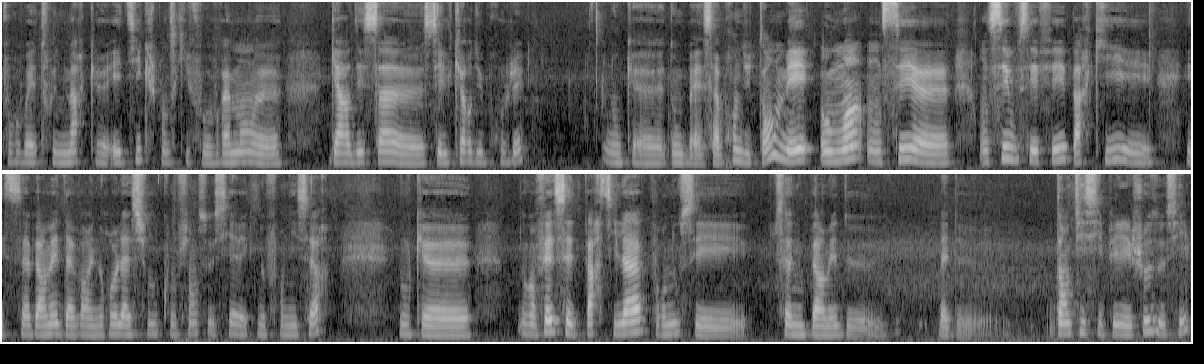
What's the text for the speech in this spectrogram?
pour être une marque éthique, je pense qu'il faut vraiment garder ça. c'est le cœur du projet. Donc, donc bah, ça prend du temps, mais au moins on sait, on sait où c'est fait, par qui, et, et ça permet d'avoir une relation de confiance aussi avec nos fournisseurs. Donc Donc en fait, cette partie-là, pour nous, c'est ça nous permet de, bah, d'anticiper les choses aussi.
